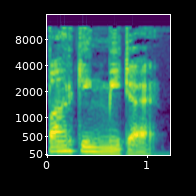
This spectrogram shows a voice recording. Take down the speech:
parking meter.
